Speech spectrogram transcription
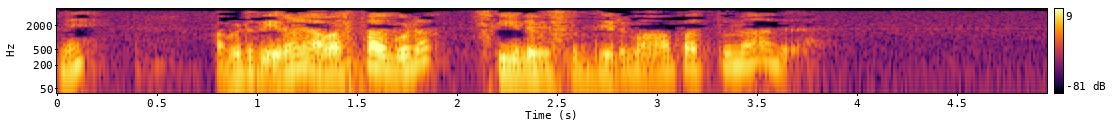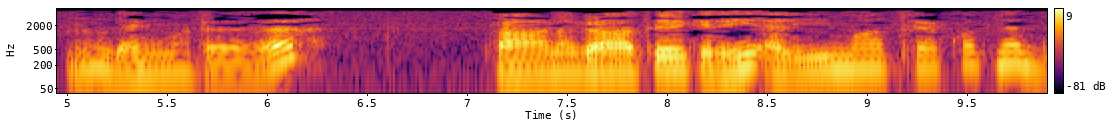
නේ? අපිට තියෙන අවස්ථා ගොඩක් සීල විසුද්ධියට මාපත් වුණාද? දැන් මට ප්‍රාණඝාතය කෙරෙහි ඇලීම් මාත්‍රයක්වත් නැද්ද?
